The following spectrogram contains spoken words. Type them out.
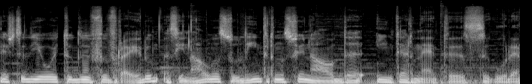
Neste dia 8 de fevereiro, assinala-se o Dia Internacional da Internet Segura.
